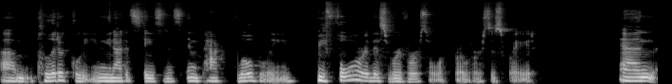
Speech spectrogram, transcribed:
um, politically in the United States and its impact globally before this reversal of Roe versus Wade. And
